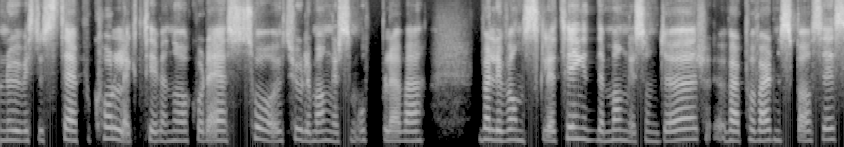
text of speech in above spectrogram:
nå hvis du ser på kollektivet nå, hvor det er så utrolig mange som opplever veldig vanskelige ting. Det er mange som dør på verdensbasis.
